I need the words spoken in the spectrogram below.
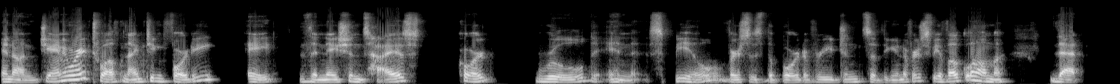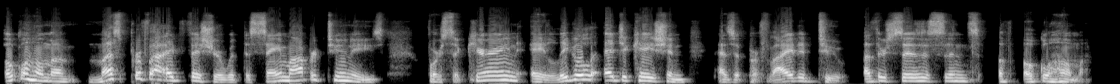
And on January 12, 1948, the nation's highest court ruled in Sipuel versus the Board of Regents of the University of Oklahoma that Oklahoma must provide Fisher with the same opportunities for securing a legal education as it provided to other citizens of Oklahoma.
